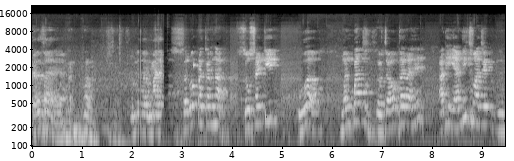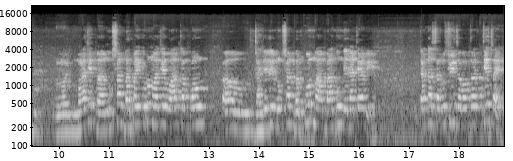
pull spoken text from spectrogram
खरंच आहे. हं. सर्व प्रकरणात सोसायटी व मनपाच जबाबदार आहे आणि यांनीच माझे माझे नुकसान भरपाई करून माझे वॉल कंपाऊंड झालेले नुकसान भरपूर बांधून देण्यात यावे. त्यांना सर्वस्वी जबाबदार तेच आहे.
